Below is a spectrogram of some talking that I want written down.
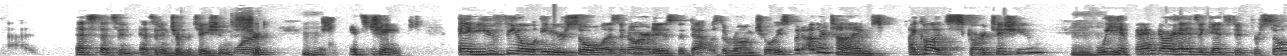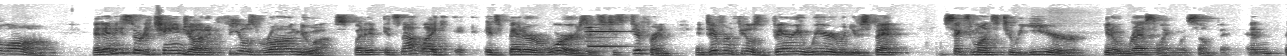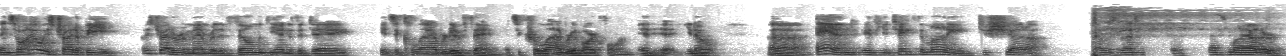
that's that's an that's an interpretation word. Mhm. It's changed, and you feel in your soul as an artist that that was the wrong choice. But other times, I call it scar tissue. Mhm. We have banged our heads against it for so long that any sort of change on it feels wrong to us. But it, it's not like it, it's better or worse. It's just different, and different feels very weird when you've spent six months to a year, you know, wrestling with something. And and so I always try to be, I always try to remember that film at the end of the day, it's a collaborative thing. It's a collaborative art form. It, it you know, uh, and if you take the money, just shut up. That was that's that's my other.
